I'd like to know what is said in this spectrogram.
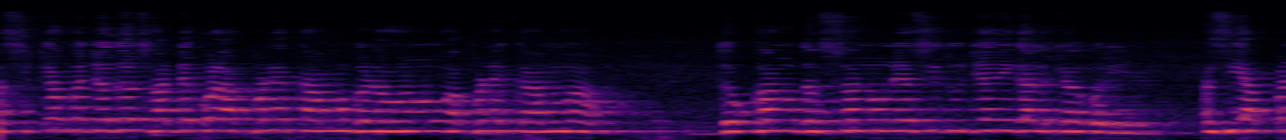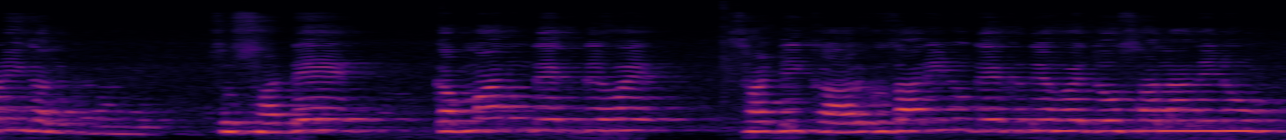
ਅਸੀਂ ਕਿਉਂਕਿ ਜਦੋਂ ਸਾਡੇ ਕੋਲ ਆਪਣੇ ਕੰਮ ਗਣਾਉਣ ਨੂੰ, ਆਪਣੇ ਕੰਮ ਲੋਕਾਂ ਨੂੰ ਦੱਸਣ ਨੂੰ ਨੇ, ਅਸੀਂ ਦੂਜਿਆਂ ਦੀ ਗੱਲ ਕਿਉਂ ਕਰੀਏ? ਅਸੀਂ ਆਪਣੀ ਗੱਲ ਕਰਾਂਗੇ। ਸੋ ਸਾਡੇ ਕੰਮਾਂ ਨੂੰ ਦੇਖਦੇ ਹੋਏ, ਸਾਡੀ ਕਾਰਗੁਜ਼ਾਰੀ ਨੂੰ ਦੇਖਦੇ ਹੋਏ 2 ਸਾਲਾਂ ਦੇ ਨੂੰ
